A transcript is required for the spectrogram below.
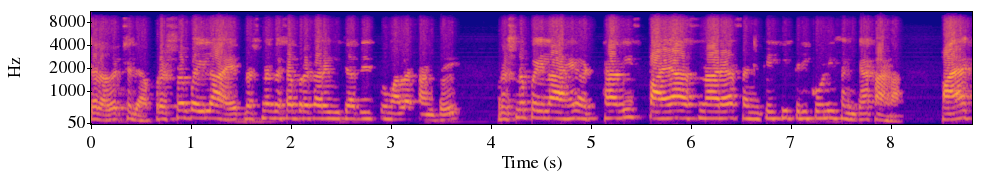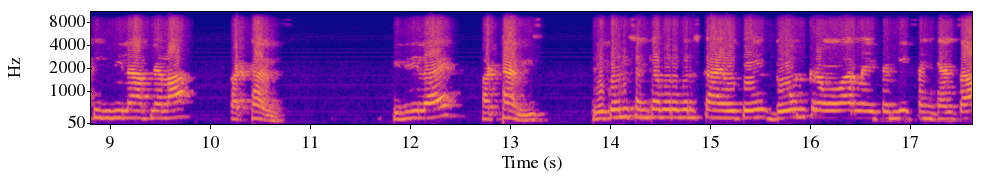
चला लक्ष द्या. प्रश्न पहिला आहे प्रश्न कशा प्रकारे विचारते तुम्हाला सांगतोय. प्रश्न पहिला आहे अठ्ठावीस पाया असणाऱ्या संख्येची त्रिकोणी संख्या काढा. पाया किती दिला आपल्याला? अठ्ठावीस. किती दिलाय? अठ्ठावीस. त्रिकोणी संख्या बरोबर काय होते? दोन क्रमवार नैसर्गिक संख्यांचा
